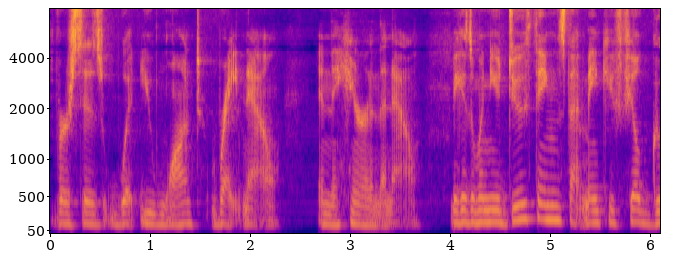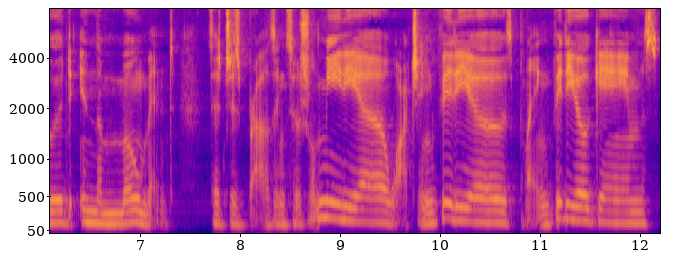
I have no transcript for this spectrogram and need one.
versus what you want right now in the here and the now. Because when you do things that make you feel good in the moment, such as browsing social media, watching videos, playing video games,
